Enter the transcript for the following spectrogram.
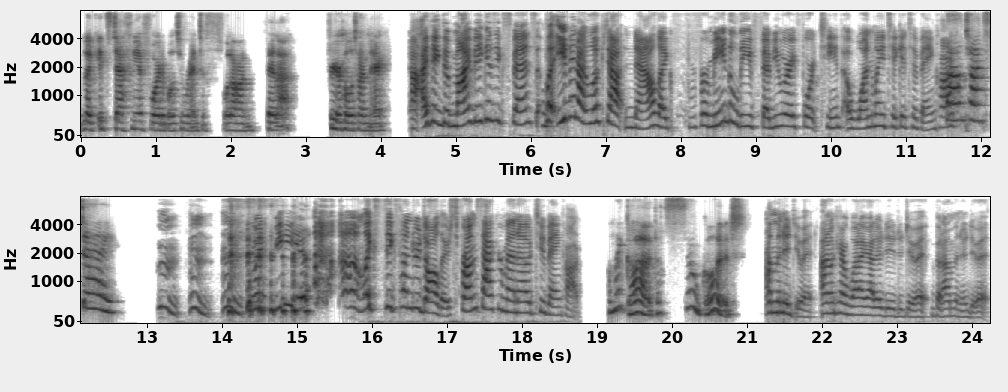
like, it's definitely affordable to rent a full on villa for your whole time there. I think that my biggest expense, but even I looked at now, like for, for me to leave February 14th, a one way ticket to Bangkok. Valentine's Day. Mm, mm, mm, would be um, like $600 from Sacramento to Bangkok. Oh my God, that's so good. I'm going to do it. I don't care what I got to do to do it, but I'm going to do it.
